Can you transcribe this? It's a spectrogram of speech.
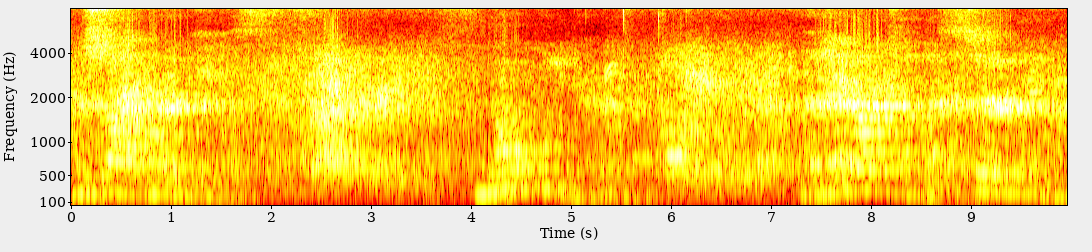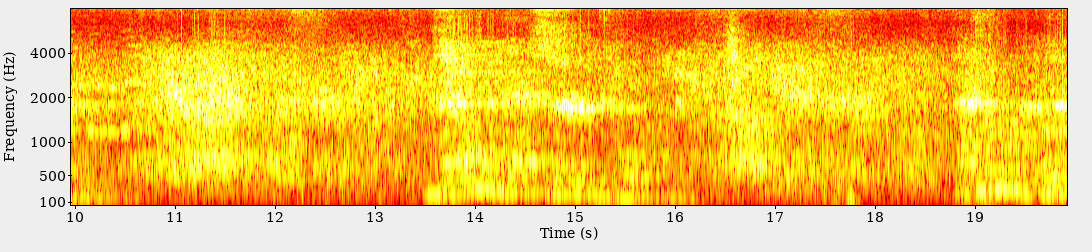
and strive for their ideals. Knowing fully that their right to best serve humanity and that only best serve people at whom I go to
